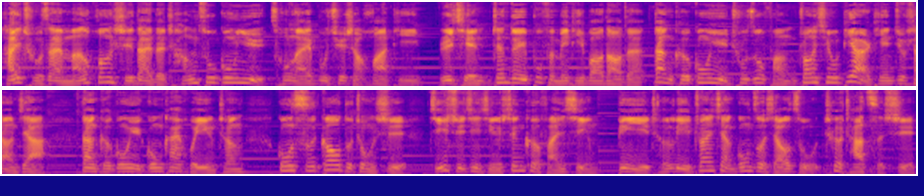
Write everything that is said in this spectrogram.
还处在蛮荒时代的长租公寓从来不缺少话题。日前，针对部分媒体报道的蛋壳公寓出租房装修第二天就上架。蛋壳公寓公开回应称，公司高度重视，及时进行深刻反省，并已成立专项工作小组彻查此事，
